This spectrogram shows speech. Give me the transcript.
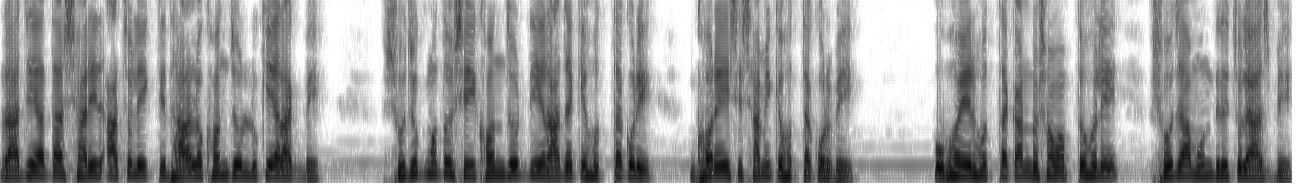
রাজিয়া তার শাড়ির আঁচলে একটি ধারালো খঞ্জর লুকিয়ে রাখবে। সুযোগ মতো সেই খঞ্জর দিয়ে রাজাকে হত্যা করে ঘরে এসে স্বামীকে হত্যা করবে। উভয়ের হত্যাকাণ্ড সমাপ্ত হলে সোজা মন্দিরে চলে আসবে।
